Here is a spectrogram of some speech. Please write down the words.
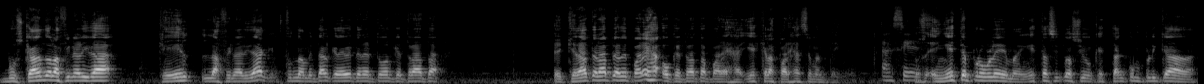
buscando la finalidad, que es la finalidad fundamental que debe tener todo el que trata, el que da terapia de pareja o que trata pareja, y es que las parejas se mantengan. Así es. Entonces, en este problema, en esta situación que es tan complicada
